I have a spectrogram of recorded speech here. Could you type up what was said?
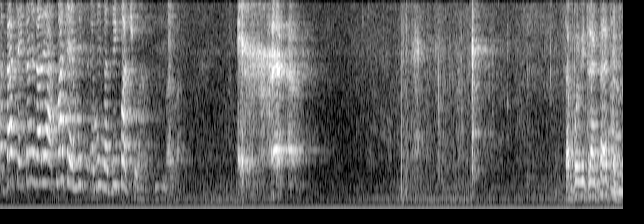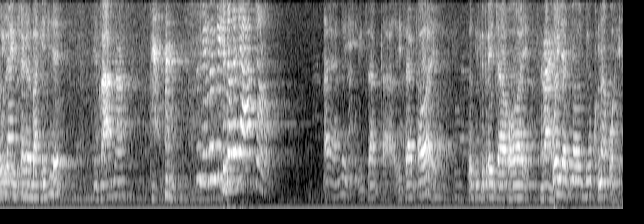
બધા ચૈતન્ય દાદી આત્મા છે એમની એમની નજીકમાં જ છું. બરાબર. સંપૂર્ણ વિતરાગતા છે થોડી બાકી છે. વિતરાગતા હોય તો નિર્ભયતા હોય. કોઈ જાતનો દુઃખ ના હોય.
